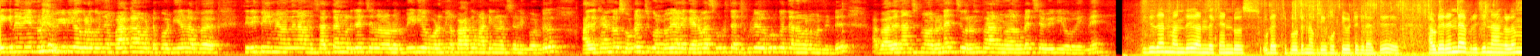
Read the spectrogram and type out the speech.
ஏற்கனவே என்னுடைய வீடியோக்களை கொஞ்சம் பார்க்காம விட்டு போட்டியால். அப்போ திருப்பியுமே வந்து நான் சத்தங்கள் இறைச்சல்களோட ஒரு வீடியோ போட நீங்கள் பார்க்க மாட்டீங்கன்னு சொல்லி போட்டு அதை கேன்வாஸ் உடைச்சு கொண்டு போய் அதுக்கு இரவாசி கொடுத்தாச்சு. பிள்ளைகளுக்கு கொடுக்கத்தானே வேணும்னுட்டு. அப்போ அதை நான் சும்மா ஒரு உணர்ச்சி வரும்னு பாருங்க நான் உடைச்ச வீடியோவையுமே. இதுதான் வந்து அந்த கேண்டோஸ் உடைச்சி போட்டுன்னு அப்படியே கொட்டி விட்டு கிடக்கு. அப்படியே ரெண்டா பிரிச்சு நாங்களும்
